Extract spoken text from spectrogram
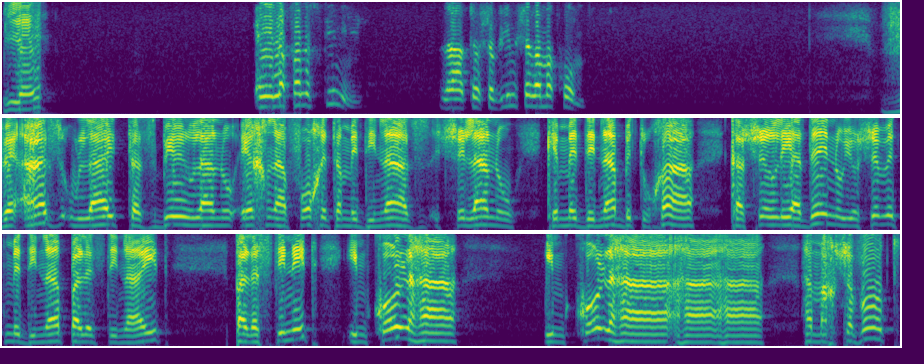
ל... אה, לפלסטינים, לתושבים של המקום. ואז אולי תסביר לנו איך נהפוך את המדינה שלנו כמדינה בטוחה, כאשר לידינו יושבת מדינה פלסטינאית, פלסטינית עם כל, ה, עם כל ה, ה, ה, המחשבות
